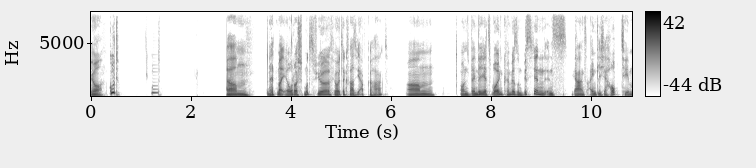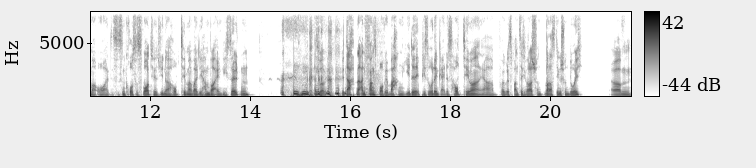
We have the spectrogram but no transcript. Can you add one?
Ja, gut. Gut. Ähm, dann hätten wir Ehr oder Schmutz für, für heute quasi abgehakt. Ähm, und wenn wir jetzt wollen, können wir so ein bisschen ins, ja, ins eigentliche Hauptthema, oh, das ist ein großes Wort hier, Gina, Hauptthema, weil die haben wir eigentlich selten. Also wir dachten anfangs, boah, wir machen jede Episode ein geiles Hauptthema. Ja, Folge 20 war das, schon, war das Ding schon durch. Ähm,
